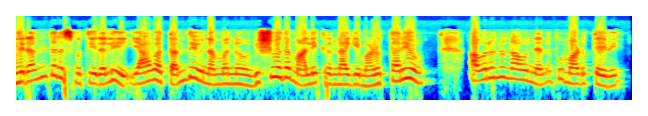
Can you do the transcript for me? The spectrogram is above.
ನಿರಂತರ ಸ್ಮೃತಿಯಲ್ಲಿ ಯಾವ ತಂದೆಯು ನಮ್ಮನ್ನು ವಿಶ್ವದ ಮಾಲೀಕರನ್ನಾಗಿ ಮಾಡುತ್ತಾರೆಯೋ, ಅವರನ್ನು ನಾವು ನೆನಪು ಮಾಡುತ್ತೇವೆ.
